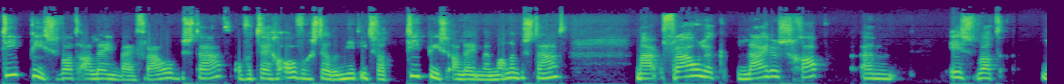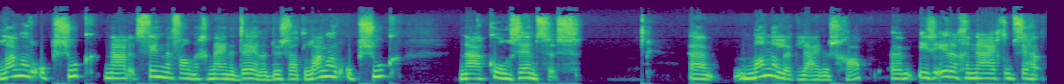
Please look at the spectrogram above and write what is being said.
typisch wat alleen bij vrouwen bestaat. Of het tegenovergestelde niet iets wat typisch alleen bij mannen bestaat. Maar vrouwelijk leiderschap um, is wat langer op zoek naar het vinden van de gemene delen. Dus wat langer op zoek naar consensus. Uh, mannelijk leiderschap um, is eerder geneigd om te zeggen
